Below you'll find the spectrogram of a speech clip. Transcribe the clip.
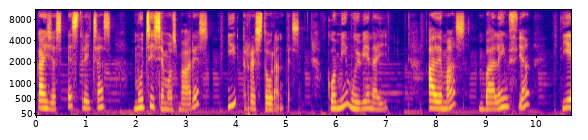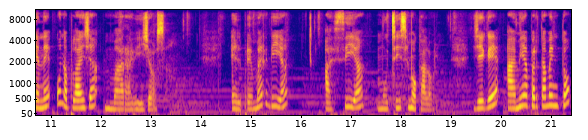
calles estrechas, muchísimos bares y restaurantes. Comí muy bien ahí. Además, Valencia tiene una playa maravillosa. El primer día hacía muchísimo calor. Llegué a mi apartamento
